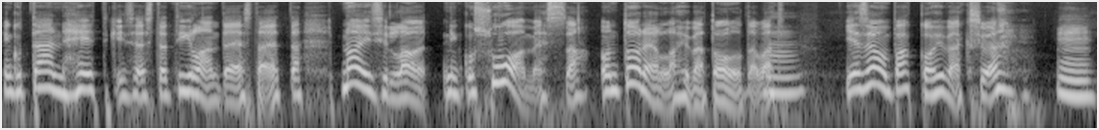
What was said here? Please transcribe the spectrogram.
niin kuin tämän hetkisestä tilanteesta, että naisilla on, niin kuin Suomessa on todella hyvät oltavat. Mm. Ja se on pakko hyväksyä. Mm.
